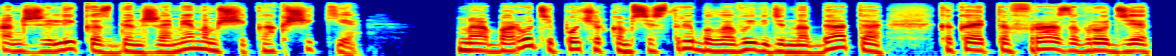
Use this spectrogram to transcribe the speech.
Анжелика с Бенджаменом щека к щеке. На обороте почерком сестры была выведена дата, какая-то фраза вроде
